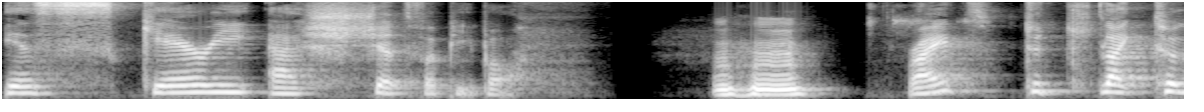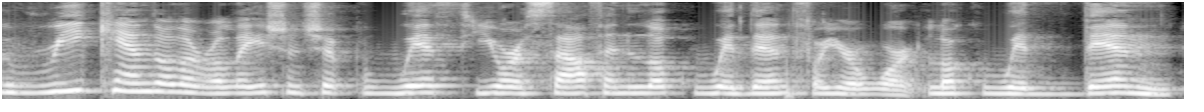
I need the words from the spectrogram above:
is scary as shit for people. Mm-hmm right? To like to rekindle a relationship with yourself and look within for your work, look within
